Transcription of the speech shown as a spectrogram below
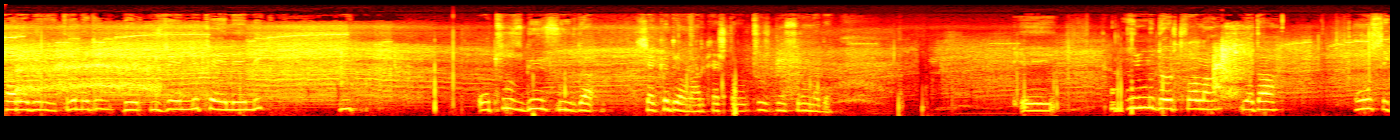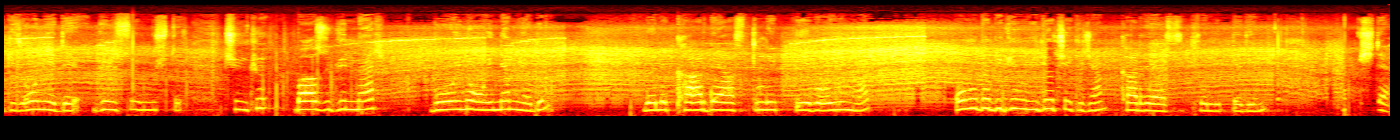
para biriktiremedim. 450 TL'lik bir 30 gün sürdü. Şaka diyorum arkadaşlar 30 gün sürmedi. Ee, 24 falan ya da 18-17 gün sürmüştür. Çünkü bazı günler bu oyunu oynamıyordum. Böyle Astrolip diye bir oyun var. Onu da bir gün video çekeceğim. Karda Astrolip dediğim. İşte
